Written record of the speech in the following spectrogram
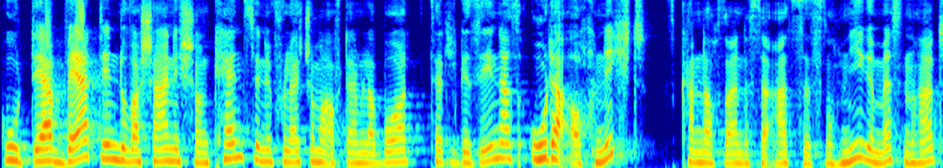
Gut, der Wert, den du wahrscheinlich schon kennst, den du vielleicht schon mal auf deinem Laborzettel gesehen hast oder auch nicht, es kann auch sein, dass der Arzt das noch nie gemessen hat,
